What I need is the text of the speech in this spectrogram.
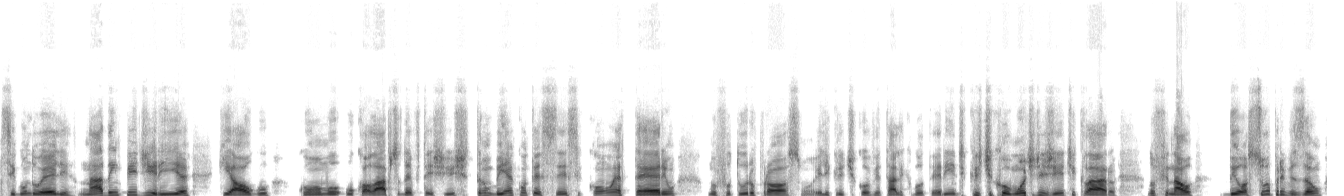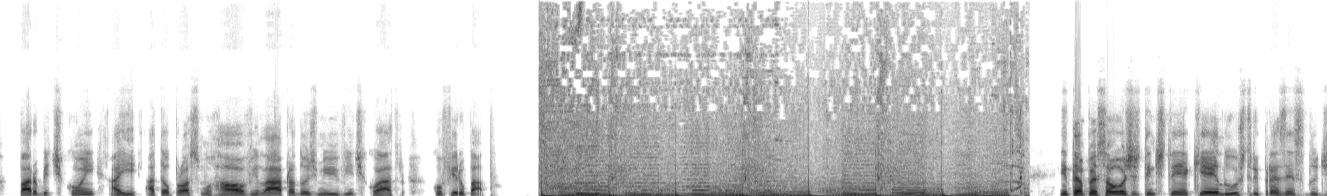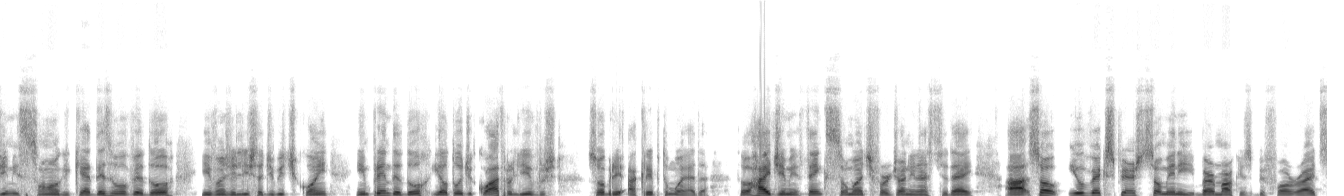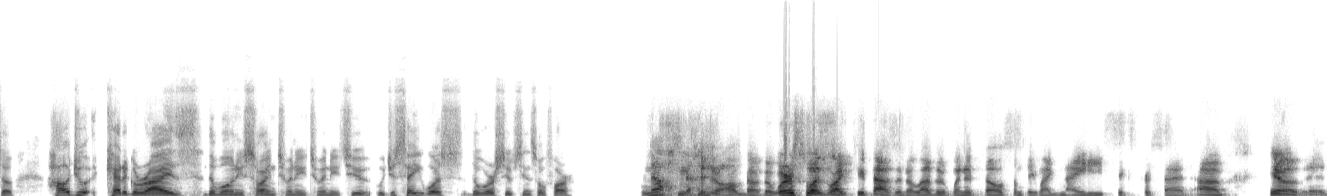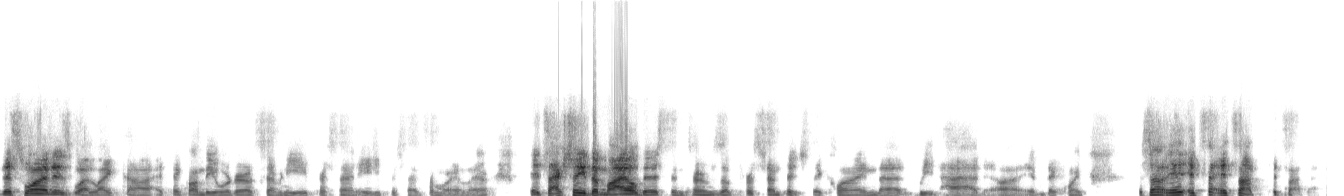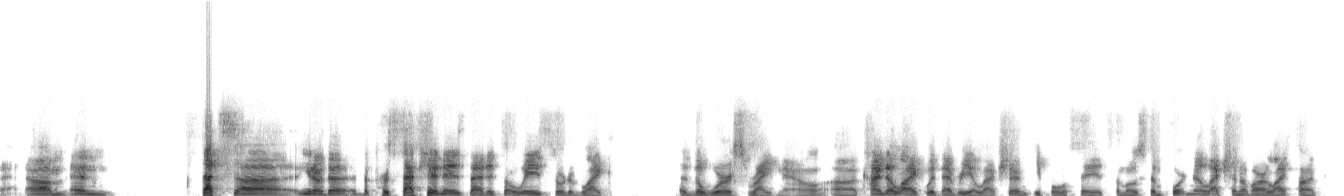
Segundo ele, nada impediria que algo como o colapso da FTX também acontecesse com o Ethereum no futuro próximo. Ele criticou Vitalik Buterin, criticou um monte de gente, e claro, no final deu a sua previsão para o Bitcoin aí até o próximo halving lá para 2024. Confira o papo. Então, pessoal, hoje a gente tem aqui a ilustre presença do Jimmy Song, que é desenvolvedor e evangelista de Bitcoin, empreendedor e autor de quatro livros sobre a criptomoeda. So, hi, Jimmy. Thanks so much for joining us today. Uh, so, you've experienced so many bear markets before, right? So, how do you categorize the one you saw in 2022? Would you say it was the worst you've seen so far? No, not at all. No, the worst was like 2011 when it fell something like 96%. Um, you know, this one is what, like, uh, I think on the order of 78%, 80%, somewhere in there. It's actually the mildest in terms of percentage decline that we've had uh, in Bitcoin. So it, it's it's not it's not that bad. Um, and that's uh, you know the the perception is that it's always sort of like the worst right now. Uh, kind of like with every election, people say it's the most important election of our lifetime.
